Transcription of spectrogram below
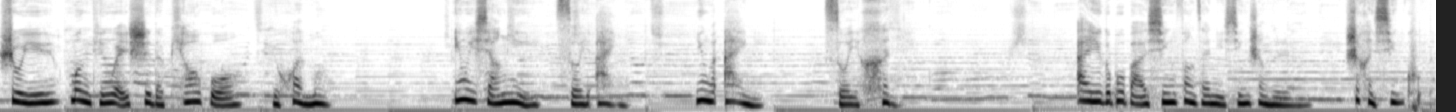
属于孟庭苇式的漂泊与幻梦。因为想你，所以爱你；因为爱你，所以恨你。爱一个不把心放在你心上的人，是很辛苦的，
